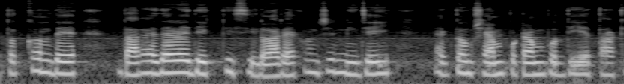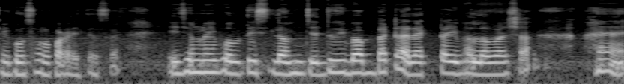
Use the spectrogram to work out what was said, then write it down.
এতক্ষণ দে, দাঁড়ায় দাঁড়ায় দেখতেছিল, আর এখন সে নিজেই একদম শ্যাম্পু ট্যাম্পু দিয়ে তাকে গোসল করাইতেছে। এই জন্যই বলতেছিলাম যে দুই বাব্বাটার একটাই ভালোবাসা। হ্যাঁ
